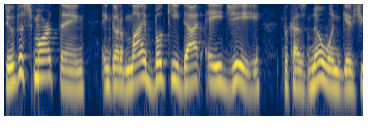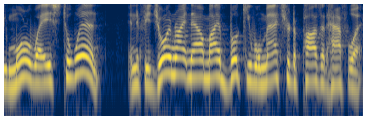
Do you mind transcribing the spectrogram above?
do the smart thing and go to mybookie.ag because no one gives you more ways to win. And if you join right now, MyBookie will match your deposit halfway,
